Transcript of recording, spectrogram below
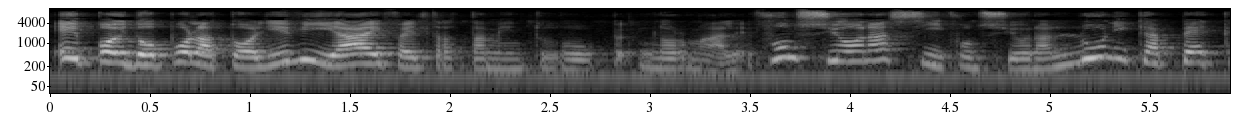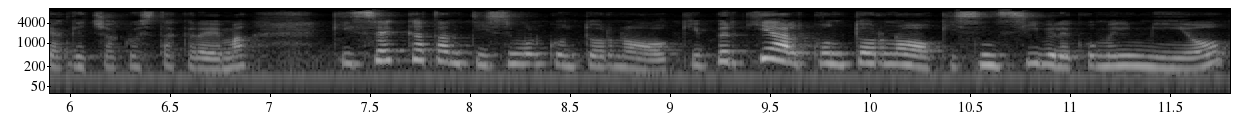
e poi dopo la toglie via e fai il trattamento normale. Funziona? Sì, funziona. L'unica pecca che c'ha questa crema che secca tantissimo il contorno occhi. Per chi ha il contorno occhi sensibile come il mio,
